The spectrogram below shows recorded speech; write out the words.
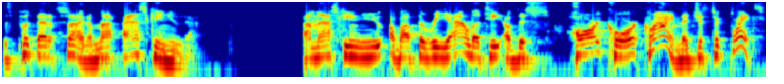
let's put that aside. I'm not asking you that. I'm asking you about the reality of this hardcore crime that just took place.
